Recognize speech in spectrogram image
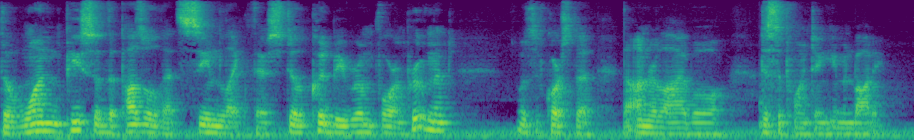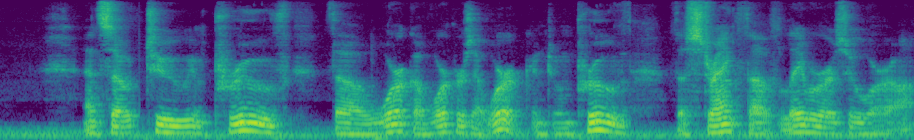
The one piece of the puzzle that seemed like there still could be room for improvement was, of course, the, the unreliable, disappointing human body. And so, to improve the work of workers at work and to improve the strength of laborers who are uh,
